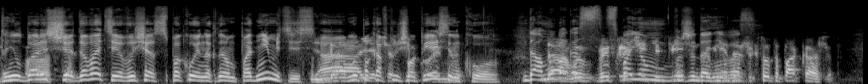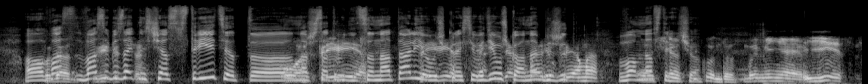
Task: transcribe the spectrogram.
Данил Борисович, а, давайте вы сейчас спокойно к нам подниметесь, а да, а мы пока включим спокойно. песенку. Да, мы да, пока вы, вы споем в ожидании мне вас. даже кто-то покажет. А, вас, вас обязательно сейчас встретит О, наша привет, сотрудница Наталья, привет. очень красивая девушка, я она бежит вам навстречу. Сейчас, секунду, мы меняем. Есть.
